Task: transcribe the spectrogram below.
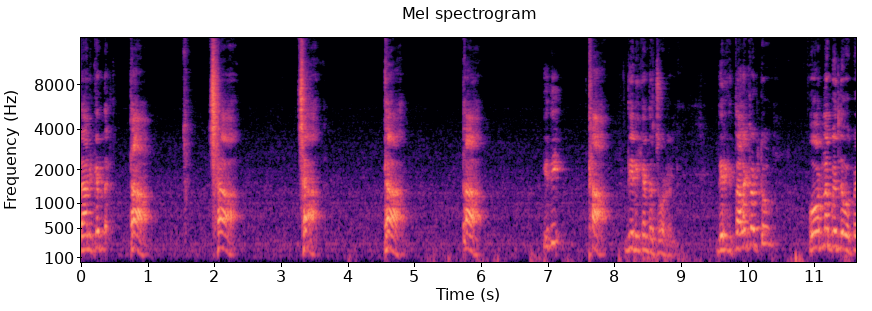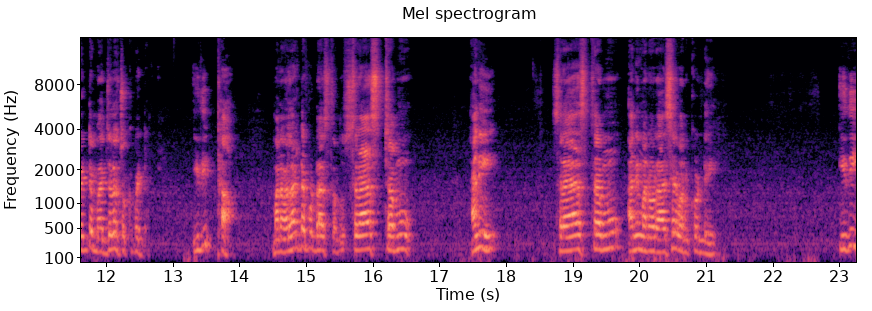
దాని కింద టా ఛ ఛ ఠ టా ఇది ఠ దీని కింద చూడండి. దీనికి తలకట్టు పూర్ణ బిందువు పెట్టి మధ్యలో చుక్క పెట్టు. ఇది ఠ. మనం ఎలాంటప్పుడు రాస్తాము? శ్రేష్టము అని శ్రేష్టము అని మనం రాసామనుకోండి ఇది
